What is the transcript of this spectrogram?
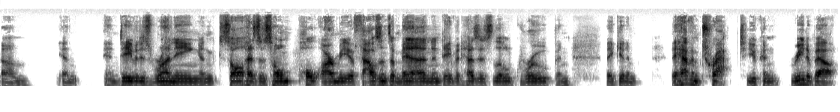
um, and and David is running, and Saul has his whole whole army of thousands of men, and David has his little group, and they get him they have him trapped. You can read about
